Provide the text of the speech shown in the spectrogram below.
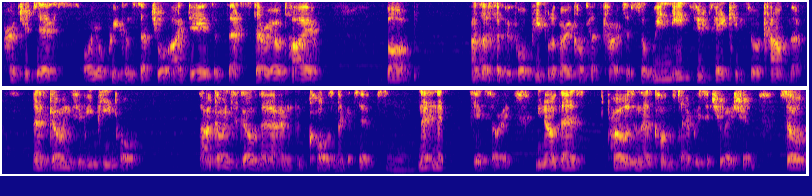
prejudice or your preconceptual ideas of their stereotype. But as I said before, people are very complex characters, so we need to take into account that there's going to be people that are going to go there and cause negatives. Mm. Ne- negative, sorry. You know, there's pros and there's cons to every situation. So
